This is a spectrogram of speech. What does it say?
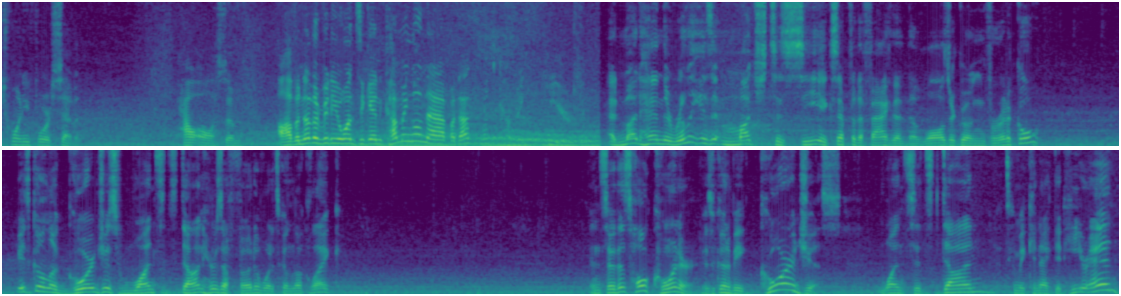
24 7. How awesome. I'll have another video once again coming on that, but that's what's coming. At Mud Hen, there really isn't much to see except for the fact that the walls are going vertical. It's going to look gorgeous once it's done. Here's a photo of what it's going to look like. And so this whole corner is going to be gorgeous once it's done. It's going to be connected here and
